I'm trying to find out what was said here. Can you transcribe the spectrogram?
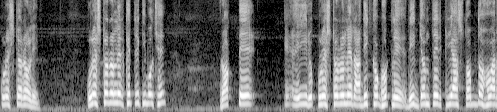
কোলেস্টেরলে কোলেস্টেরলের ক্ষেত্রে কি বলছে? রক্তে এই কোলেস্টেরলের আধিক্য ঘটলে হৃদযন্ত্রের ক্রিয়া স্তব্ধ হওয়ার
